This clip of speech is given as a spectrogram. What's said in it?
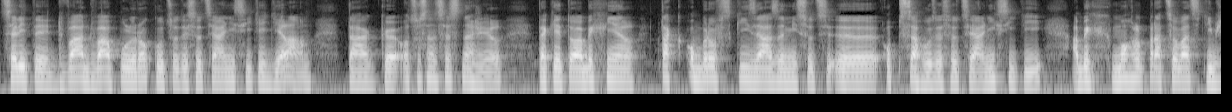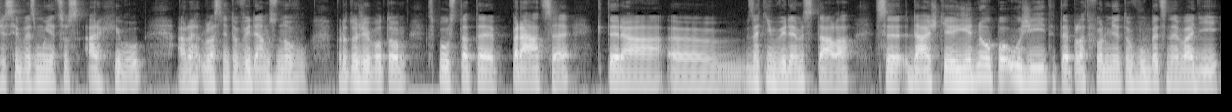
celý ty dva, dva půl roku, co ty sociální sítě dělám, tak o co jsem se snažil, tak je to, abych měl tak obrovský zázemí soci, e, obsahu ze sociálních sítí, abych mohl pracovat s tím, že si vezmu něco z archivu a vlastně to vydám znovu. Protože potom spousta té práce, která e, za tím videem stála, se dá ještě jednou použít, té platformě to vůbec nevadí,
